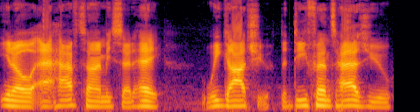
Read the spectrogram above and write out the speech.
you know, at halftime, he said, Hey, we got you. The defense has you.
